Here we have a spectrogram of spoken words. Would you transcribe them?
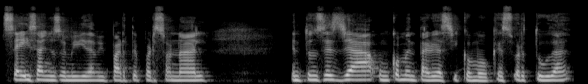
seis años de mi vida a mi parte personal. Entonces ya un comentario así como que suertuda.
